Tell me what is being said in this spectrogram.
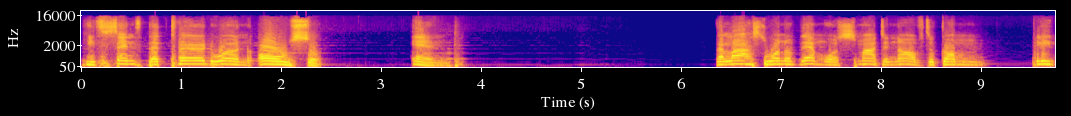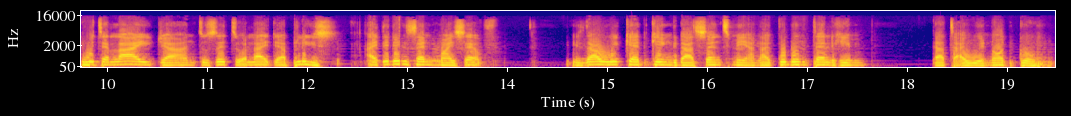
he sent the third one also. And the last one of them was smart enough to come plead with Elijah and to say to Elijah, Please, I didn't send myself. It's that wicked king that sent me, and I couldn't tell him that I will not go.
